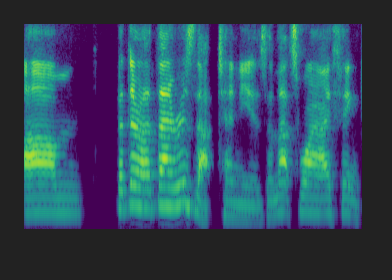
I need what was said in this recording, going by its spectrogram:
Um, but there are, there is that 10 years. And that's why I think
